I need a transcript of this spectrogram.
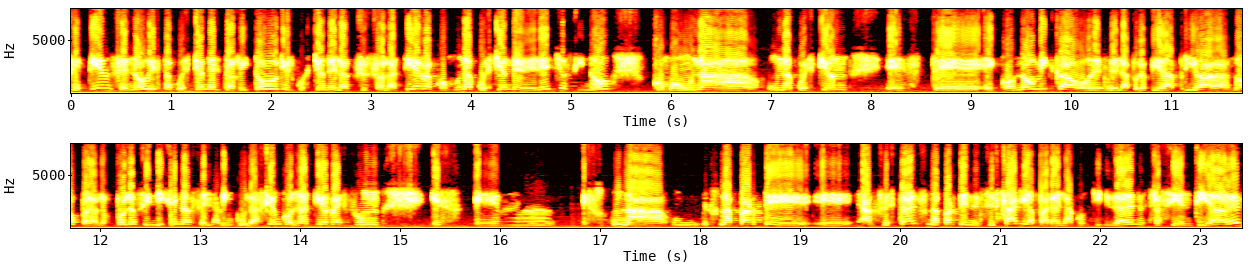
se piense, ¿no? Esta cuestión del territorio, la cuestión del acceso a la tierra como una cuestión de derechos, sino como una, una cuestión este, económica o desde la propiedad privada, ¿no? Para los pueblos indígenas la vinculación con la tierra es un es eh, una, es una parte eh, ancestral, es una parte necesaria para la continuidad de nuestras identidades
